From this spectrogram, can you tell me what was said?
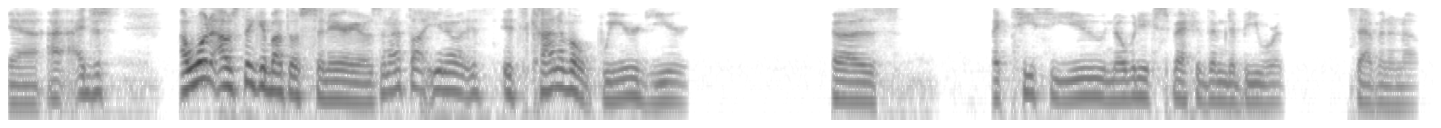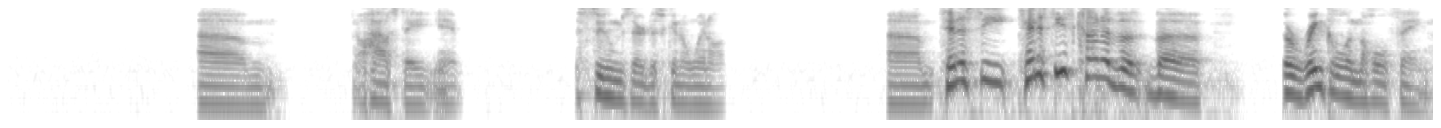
Yeah, I, I just I want I was thinking about those scenarios, and I thought you know it's it's kind of a weird year because like TCU, nobody expected them to be worth seven and zero. Oh. Um, Ohio State yeah, assumes they're just going to win all. Um, Tennessee, Tennessee's kind of the the the wrinkle in the whole thing.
